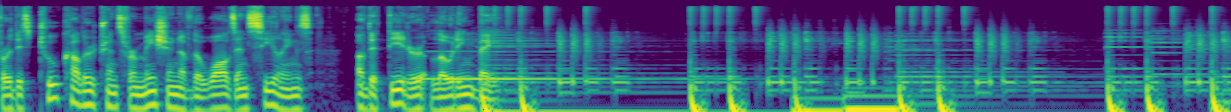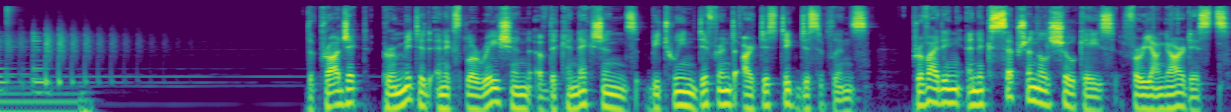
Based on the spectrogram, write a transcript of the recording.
for this two color transformation of the walls and ceilings of the theater loading bay. The project permitted an exploration of the connections between different artistic disciplines, providing an exceptional showcase for young artists,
